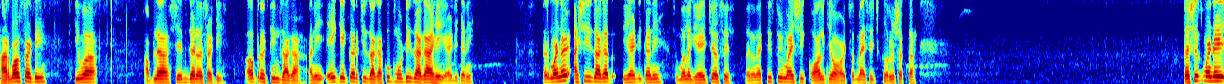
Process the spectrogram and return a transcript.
फार्महाऊससाठी किंवा आपल्या शेतघरासाठी अप्रतिम जागा आणि एक एकरची जागा खूप मोठी जागा आहे या ठिकाणी. तर मंडळी अशी जागा या ठिकाणी तुम्हाला घ्यायची असेल तर नक्कीच तुम्ही माझ्याशी कॉल किंवा व्हॉट्सअप मेसेज करू शकता. तसेच मंडळी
